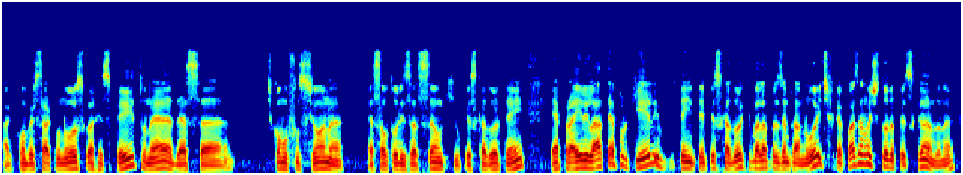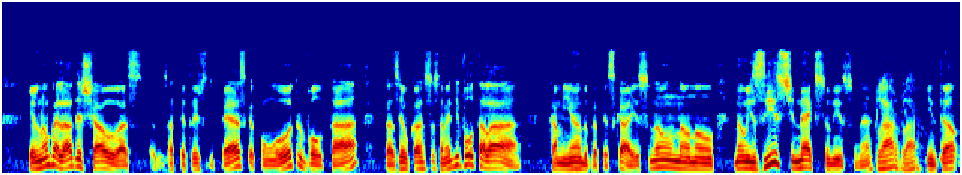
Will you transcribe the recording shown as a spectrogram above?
a conversar conosco a respeito né, dessa, de como funciona essa autorização que o pescador tem, é para ele lá, até porque ele tem, tem pescador que vai lá, por exemplo, à noite, fica quase a noite toda pescando, né? Ele não vai lá deixar o, as, os apetrechos de pesca com outro, voltar, trazer o carro de estacionamento e voltar lá caminhando para pescar. Isso não, não, não, não existe nexo nisso, né? Claro, claro. Então,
